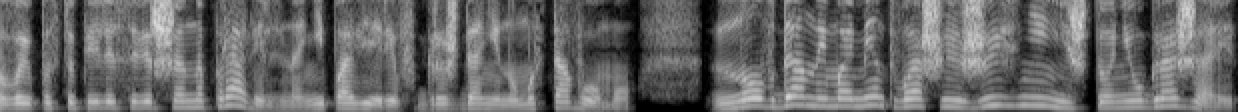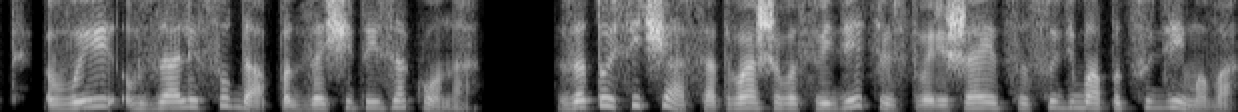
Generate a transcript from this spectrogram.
Вы поступили совершенно правильно, не поверив гражданину мостовому. Но в данный момент вашей жизни ничто не угрожает. Вы в зале суда под защитой закона. Зато сейчас от вашего свидетельства решается судьба подсудимого.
